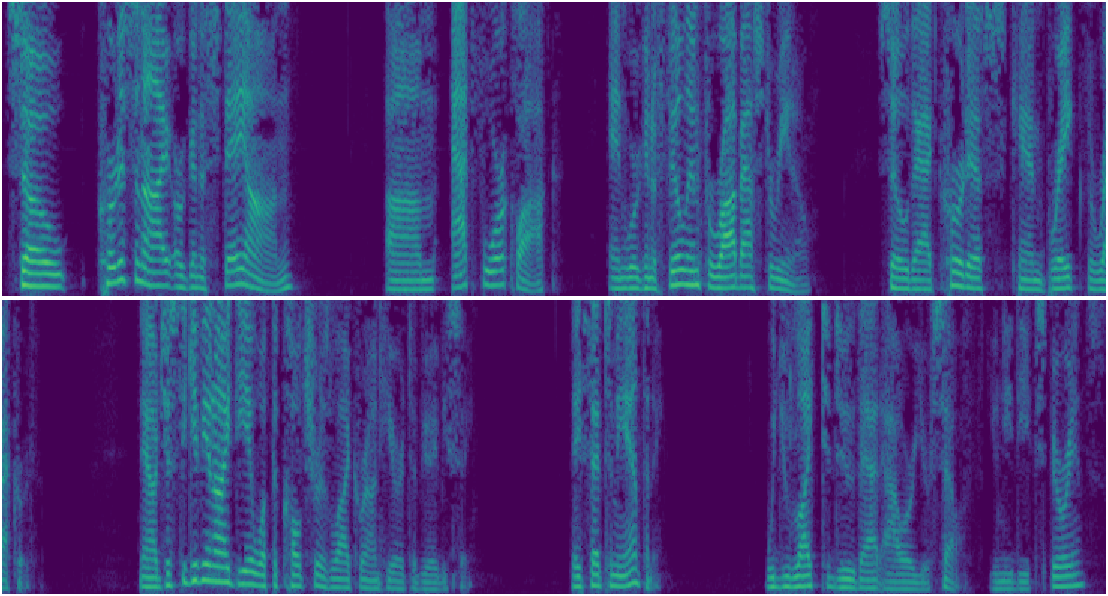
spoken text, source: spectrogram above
So Curtis and I are going to stay on um, at four o'clock, and we're going to fill in for Rob Astorino so that Curtis can break the record. Now, just to give you an idea what the culture is like around here at WABC, they said to me, Anthony, would you like to do that hour yourself? You need the experience.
